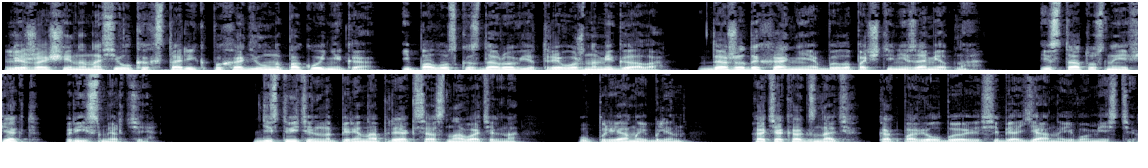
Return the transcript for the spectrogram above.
Лежащий на носилках старик походил на покойника, и полоска здоровья тревожно мигала. Даже дыхание было почти незаметно. И статусный эффект при смерти. Действительно перенапрягся основательно. Упрямый, блин. Хотя как знать, как повел бы себя я на его месте.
